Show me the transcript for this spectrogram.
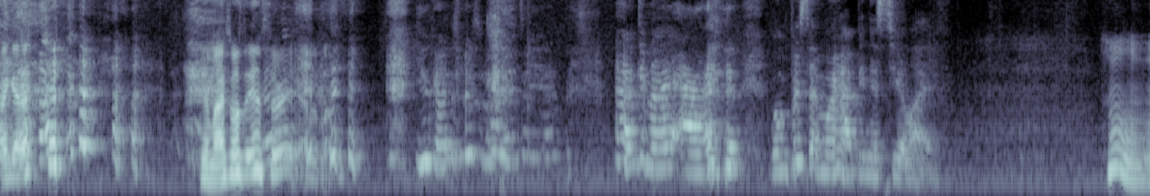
I got. Am I supposed to answer it? I don't know. you guys are supposed to answer yet? How can I add 1% more happiness to your life? Hmm.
